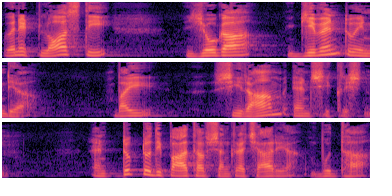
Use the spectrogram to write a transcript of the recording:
when it lost the yoga given to India by Sri Ram and Sri Krishna and took to the path of Shankaracharya, Buddha,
